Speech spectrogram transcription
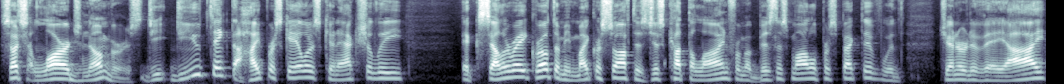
such large numbers. Do, do you think the hyperscalers can actually accelerate growth? I mean, Microsoft has just cut the line from a business model perspective with generative AI.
